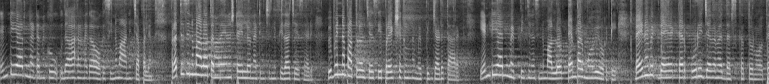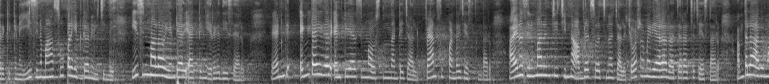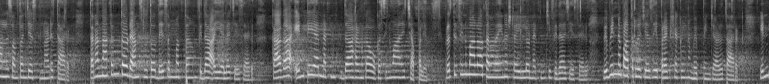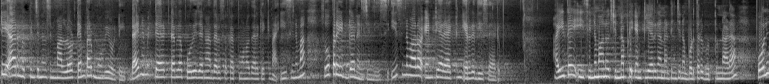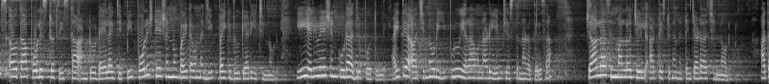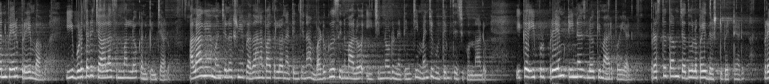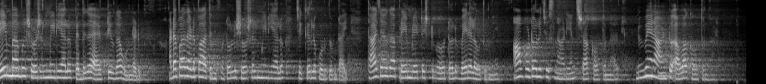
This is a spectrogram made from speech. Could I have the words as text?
ఎన్టీఆర్ నటనకు ఉదాహరణగా ఒక సినిమా అని చెప్పలేం. ప్రతి సినిమాలో తనదైన స్టైల్లో నటించిన ఫిదా చేశాడు. విభిన్న పాత్రలు చేసి ప్రేక్షకులను మెప్పించాడు తారక్. ఎన్టీఆర్ మెప్పించిన సినిమాల్లో టెంపర్ మూవీ ఒకటి. డైనమిక్ డైరెక్టర్ పూరి జగన్నాథ్ దర్శకత్వంలో తెరకెక్కిన ఈ సినిమా సూపర్ హిట్గా నిలిచింది. ఈ సినిమాలో ఎన్టీఆర్ యాక్టింగ్ ఎరగదీశారు. యంగ్ టైగర్ ఎన్టీఆర్ సినిమా వస్తుందంటే చాలు. ఫ్యాన్స్ పండుగ చేసుకుంటారు. ఆయన సినిమా నుంచి చిన్న అప్డేట్స్ వచ్చినా చాలు. సోషల్ మీడియాలో రచ్చరచ్చ చేస్తారు. అంతలా అభిమానులు సొంతం చేసుకున్నాడు తారక్. తన నటనతో డ్యాన్సులతో దేశం మొత్తం ఫిదా అయ్యేలా చేశాడు. కాగా ఎన్టీఆర్ నటనకు ఉదాహరణగా ఒక సినిమా అని చెప్పలేం. ప్రతి సినిమాలో తనదైన స్టైల్లో నటించి ఫిదా చేశాడు. విభిన్న పాత్రలు చేసి ప్రేక్షకులను మెప్పించాడు తారక్. ఎన్టీఆర్ మెప్పించిన సినిమాల్లో టెంపర్ మూవీ ఒకటి. డైనమిక్ డైరెక్టర్గా పూరి జగన్ దర్శకత్వంలో తెరకెక్కిన ఈ సినిమా సూపర్ హిట్గా నిలిచింది. ఈ సినిమాలో ఎన్టీఆర్ యాక్టింగ్ ఎరగదీశాడు. అయితే ఈ సినిమాలో చిన్నప్పుడు ఎన్టీఆర్గా నటించిన బుడతడు గుర్తున్నాడా? పోలీస్ అవుతా పోలీస్ డ్రెస్ ఇస్తా అంటూ డైలాగ్ చెప్పి పోలీస్ స్టేషన్ను బయట ఉన్న జీప్ పైకి దూకాడు ఈ చిన్నోడు. ఈ ఎలివేషన్ కూడా అదిరిపోతుంది. అయితే ఆ చిన్నోడు ఇప్పుడు ఎలా ఉన్నాడు ఏం చేస్తున్నాడో తెలుసా? చాలా సినిమాల్లో చైల్డ్ ఆర్టిస్ట్గా నటించాడు ఆ చిన్నోడు. అతని పేరు ప్రేమ్ బాబు. ఈ బుడతడు చాలా సినిమాల్లో కనిపించాడు. అలాగే మంచులక్ష్మి ప్రధాన పాత్రలో నటించిన బడుగు సినిమాలో ఈ చిన్నోడు నటించి మంచి గుర్తింపు తెచ్చుకున్నాడు. ఇక ఇప్పుడు ప్రేమ్ టీనేజ్లోకి మారిపోయాడు. ప్రస్తుతం చదువులపై దృష్టి పెట్టాడు. ప్రేమ్ బాబు సోషల్ మీడియాలో పెద్దగా యాక్టివ్గా ఉండడు. అడపాదడపా అతని ఫోటోలు సోషల్ మీడియాలో చక్కెర్లు కొడుతుంటాయి. తాజాగా ప్రేమ్ లేటెస్ట్ ఫోటోలు వైరల్ అవుతున్నాయి. ఆ ఫోటోలు చూసిన ఆడియన్స్ షాక్ అవుతున్నారు. నువ్వేనా అంటూ అవాక్ అవుతున్నారు.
